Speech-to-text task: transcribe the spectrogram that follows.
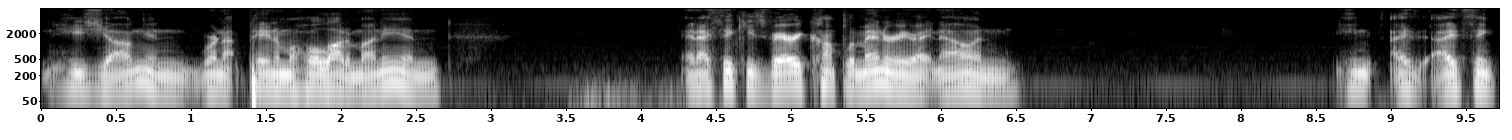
he's young and we're not paying him a whole lot of money and and I think he's very complimentary right now, and he I I think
